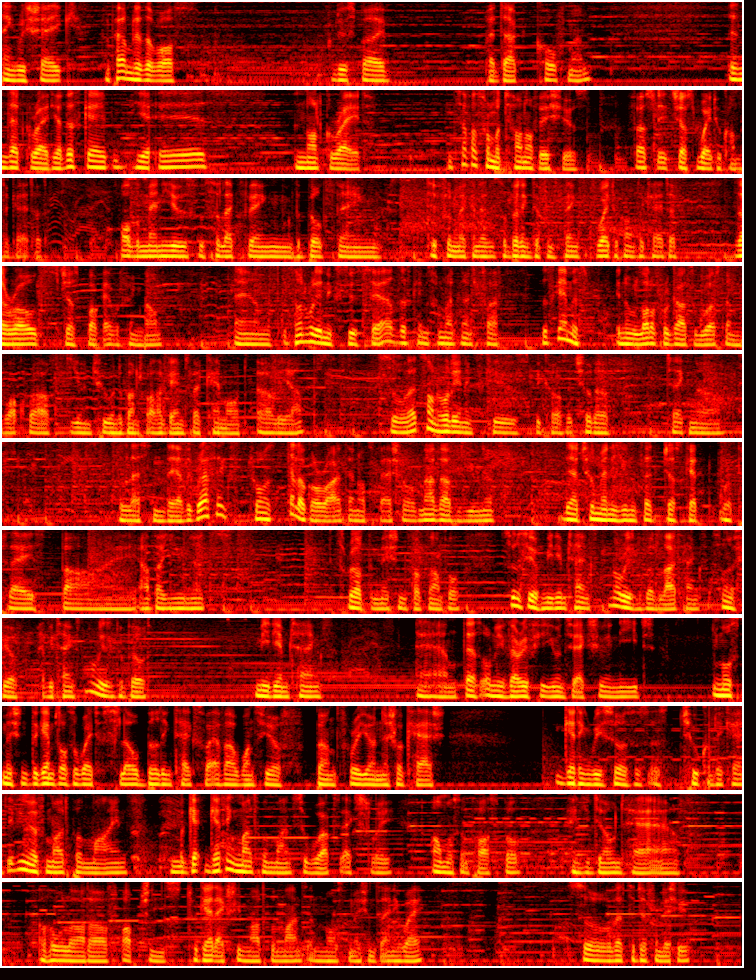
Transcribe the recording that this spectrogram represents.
Angry Sheik. Apparently there was produced by by Doug Kaufman. Isn't that great? Yeah, this game here is not great. It suffers from a ton of issues. Firstly, it's just way too complicated. All the menus, the select thing, the build thing, different mechanisms for building different things, it's way too complicated. The roads just bog everything down. And it's not really an excuse here, ah, this game is from 1995. This game is, in a lot of regards, worse than Warcraft, Dune 2 and a bunch of other games that came out earlier. So that's not really an excuse, because it should have taken a, a lesson there. The graphics, they look alright, they're not special, neither are the units. There are too many units that just get replaced by other units throughout the mission, for example. As soon as you have medium tanks, no reason to build light tanks. As soon as you have heavy tanks, no reason to build medium tanks and there's only very few units you actually need. In most missions, the game's also way too slow, building takes forever once you have burned through your initial cash. Getting resources is too complicated. Even If you have multiple mines, get, getting multiple mines to work is actually almost impossible, and you don't have a whole lot of options to get actually multiple mines in most missions anyway. So that's a different issue.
